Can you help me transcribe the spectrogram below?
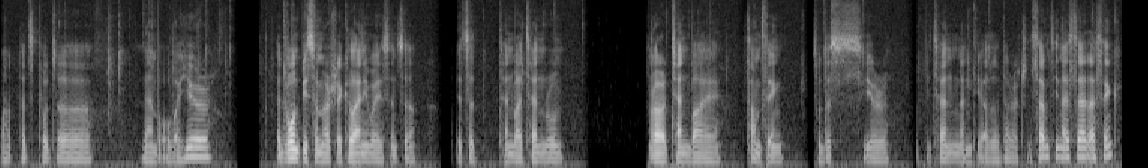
well, let's put a lamp over here. It won't be symmetrical anyway since uh, it's a 10 by 10 room or 10 by something. So this here would be 10 and the other direction 17 I said I think.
